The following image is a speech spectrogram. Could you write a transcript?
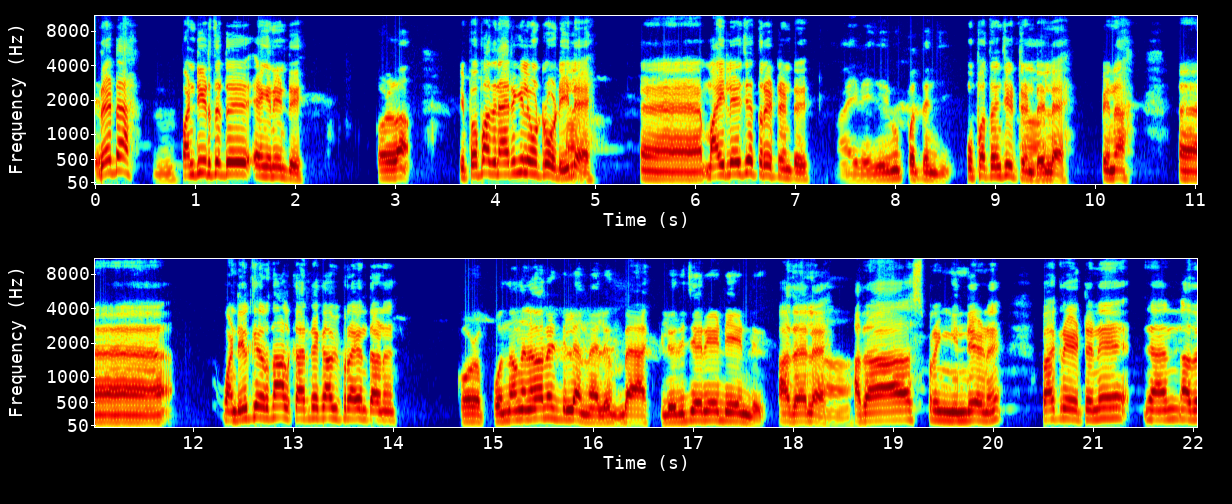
ഗ്രേട്ടാ വണ്ടി എടുത്തിട്ട് എങ്ങനെയുണ്ട്? കൊള്ളാം. ഇപ്പൊ പതിനായിരം കിലോമീറ്റർ ഓടി അല്ലേ മൈലേജ് എത്ര ഇട്ടുണ്ട് മൈലേജ് മുപ്പത്തഞ്ച്. മുപ്പത്തഞ്ച് ഇട്ടുണ്ട് അല്ലേ പിന്നെ വണ്ടിയിൽ കയറുന്ന ആൾക്കാരുടെ ഒക്കെ അഭിപ്രായം എന്താണ്? കൊഴപ്പൊന്നും അങ്ങനെ പറഞ്ഞിട്ടില്ല. എന്നാലും ബാക്കിൽ ഒരു ചെറിയ അടിയുണ്ട് അതെ അല്ലേ? അതാ സ്പ്രിങ്ങിന്റെ ആണ് അപ്പൊ ആ ഗ്രേട്ടന് ഞാൻ അത്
